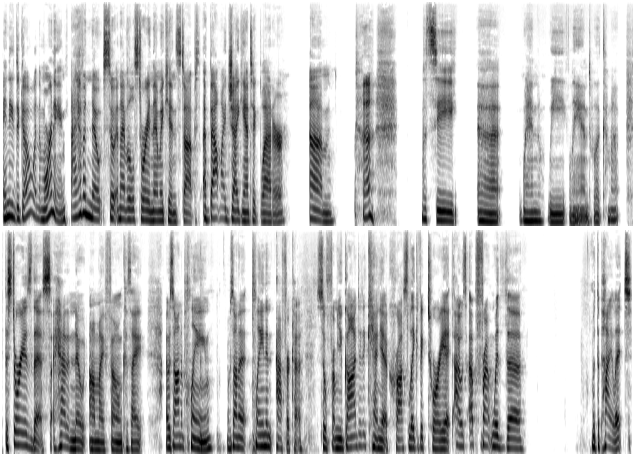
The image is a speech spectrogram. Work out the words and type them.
and need to go in the morning. I have a note. So, and I have a little story and then we can stop about my gigantic bladder. Um, let's see. Uh, when we land. Will it come up? The story is this. I had a note on my phone because I I was on a plane. I was on a plane in Africa. So from Uganda to Kenya across Lake Victoria. I was up front with the with the pilot.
